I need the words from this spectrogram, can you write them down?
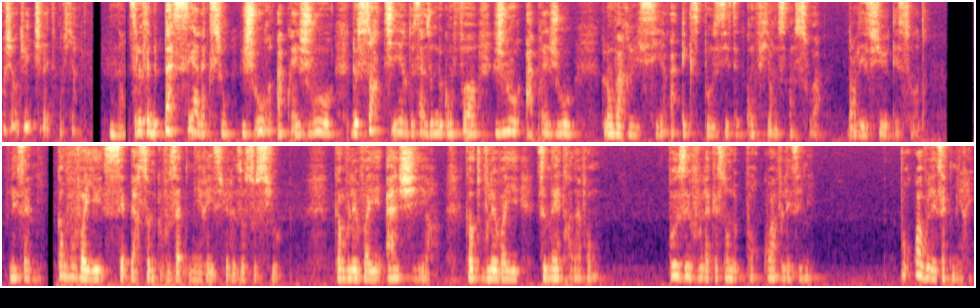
aujourd'hui, je vais être confiante. Non, c'est le fait de passer à l'action jour après jour, de sortir de sa zone de confort jour après jour, que l'on va réussir à exposer cette confiance en soi dans les yeux des autres. Les amis, quand vous voyez ces personnes que vous admirez sur les réseaux sociaux, quand vous les voyez agir, quand vous les voyez se mettre en avant, posez-vous la question de pourquoi vous les aimez. Pourquoi vous les admirez?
